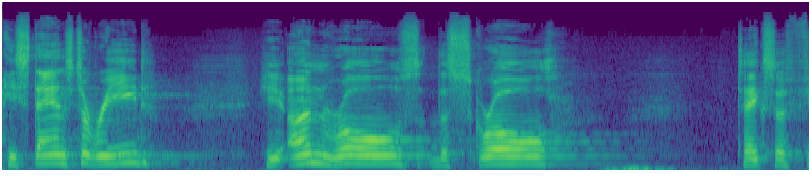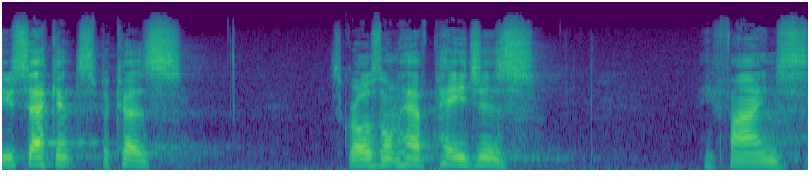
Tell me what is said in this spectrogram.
He stands to read, he unrolls the scroll, takes a few seconds because scrolls don't have pages. He finds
